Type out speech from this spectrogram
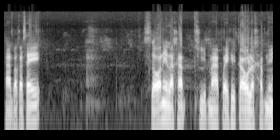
ทาบก็ใส่สอนี่แหละครับ ขีดมากไว้คือเก่าแหละครับนี่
